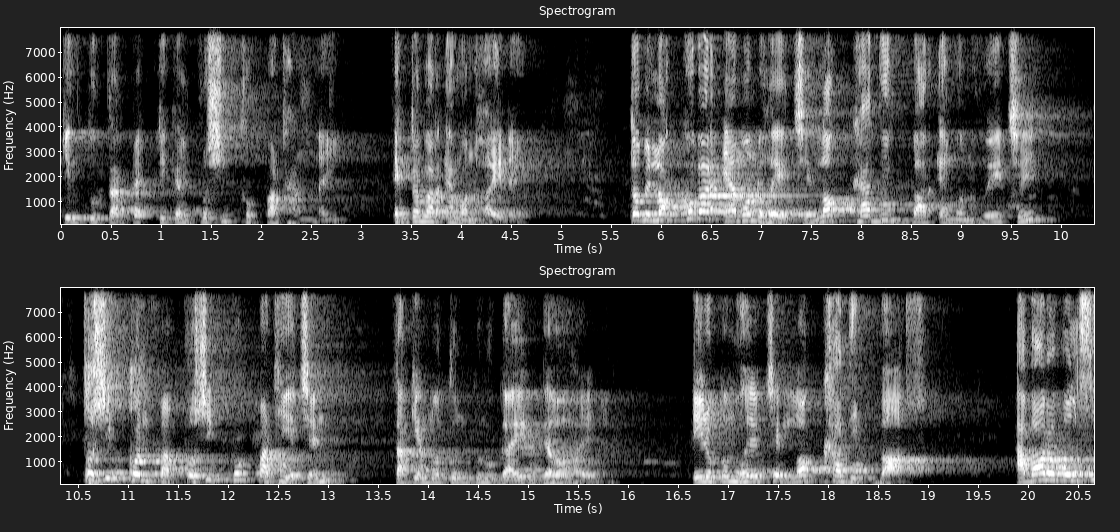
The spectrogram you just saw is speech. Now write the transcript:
কিন্তু তার প্র্যাকটিক্যাল প্রশিক্ষক পাঠান নাই। একটাবার এমন হয় নাই। তবে লক্ষবার এমন হয়েছে, লক্ষাধিকবার এমন হয়েছে, প্রশিক্ষণ বা প্রশিক্ষক পাঠিয়েছেন, তাকে নতুন কোনো গাইড দেওয়া হয়নি। এরকম হয়েছে লক্ষাধিক লক্ষাধিকবার। আবারও বলছি,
